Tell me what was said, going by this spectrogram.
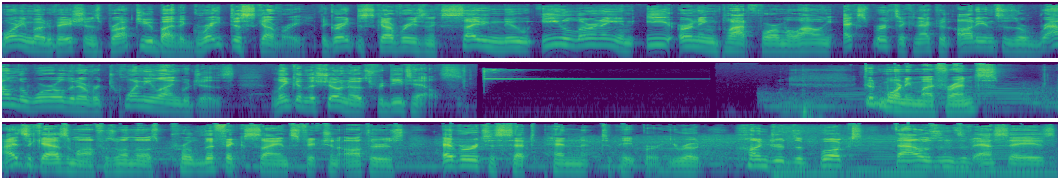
Morning Motivation is brought to you by The Great Discovery. The Great Discovery is an exciting new e learning and e earning platform allowing experts to connect with audiences around the world in over 20 languages. Link in the show notes for details. Good morning, my friends. Isaac Asimov was one of the most prolific science fiction authors ever to set pen to paper. He wrote hundreds of books, thousands of essays,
